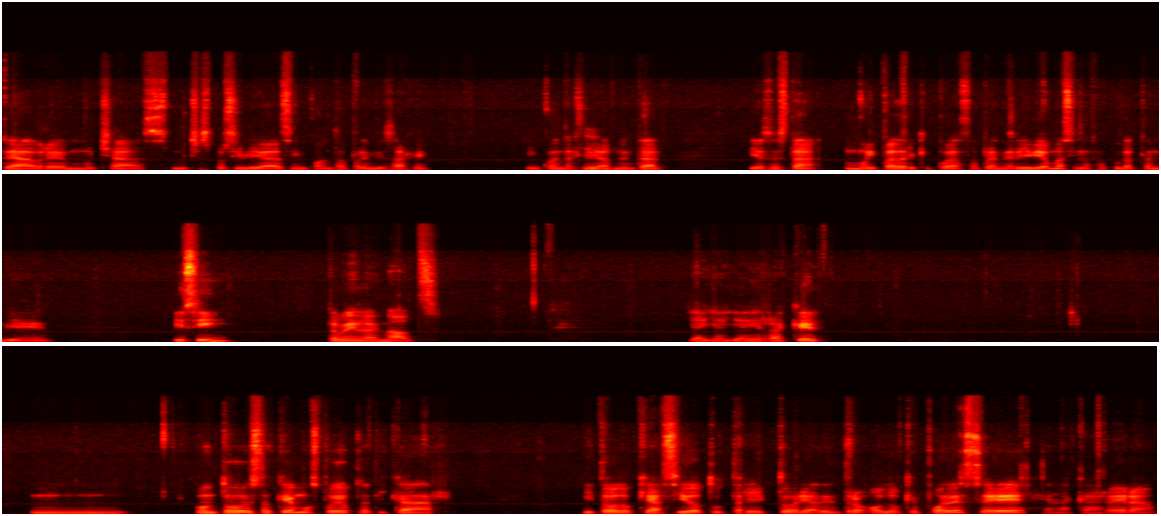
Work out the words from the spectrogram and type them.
te abre muchas, muchas posibilidades en cuanto a aprendizaje, en cuanto a agilidad mental. Y eso está muy padre que puedas aprender idiomas y en la facultad también. Y sí, también en la NALTS. Ya, ya, ya, y Raquel. Mm, con todo esto que hemos podido platicar y todo lo que ha sido tu trayectoria dentro o lo que puede ser en la carrera,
